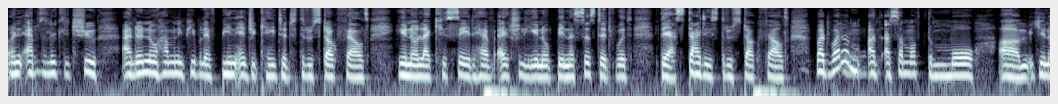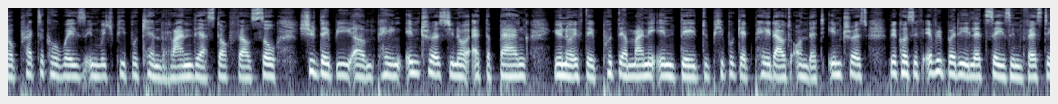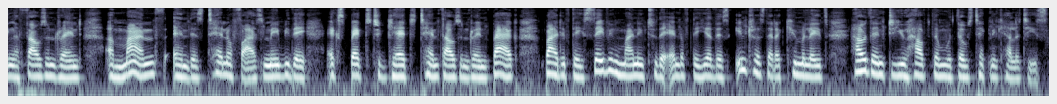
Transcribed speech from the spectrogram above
And absolutely true. I don't know how many people have been educated through stokvels, you know, like you said, have actually, you know, been assisted with their studies through stokvels. But what are, are, are, some of the more, um, you know, practical ways in which people can run their stokvels? So should they be um, paying interest, you know, at the bank? You know, if they put their money in there, do people get paid out on that interest? Because if everybody, let's say, is investing a thousand rand a month and there's 10 of us, maybe they expect to get 10,000 Rand back. But if they're saving money to the end of the year, there's interest that accumulates. How then do you help them with those technicalities?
